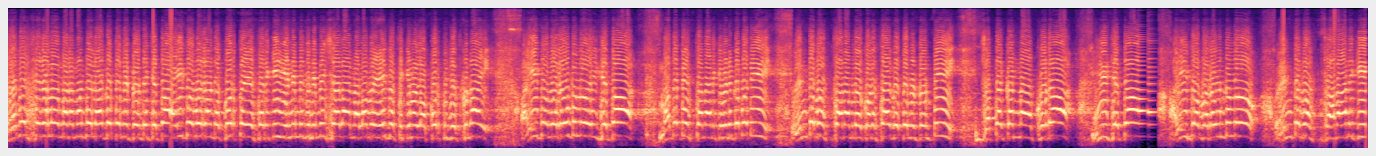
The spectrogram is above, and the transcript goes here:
ప్రదర్శనలో మన ముందు లాగుతున్నటువంటి జత ఐదవ రౌండ్ పూర్తయ్యేసరికి ఎనిమిది నిమిషాల నలభై ఐదు సెకండ్లలో పూర్తి చేసుకున్నాయి. ఐదవ రౌండ్లో ఈ జత మొదటి స్థానానికి వెనుకబడి రెండవ స్థానంలో కొనసాగుతున్నటువంటి జత కన్నా కూడా ఈ జత ఐదవ రౌండ్లో రెండవ స్థానానికి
